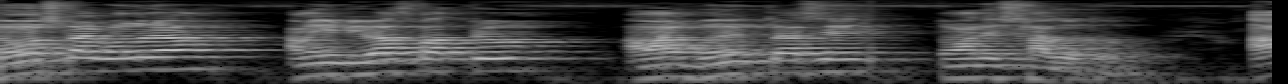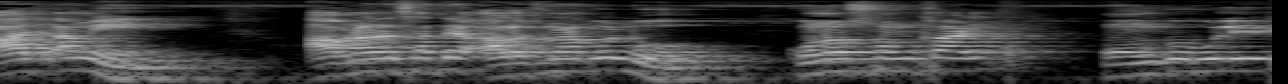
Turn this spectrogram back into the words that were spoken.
নমস্কার বন্ধুরা, আমি বিভাস পাত্র, আমার গণিত ক্লাসে তোমাদের স্বাগত। আজ আমি আপনাদের সাথে আলোচনা করব কোনো সংখ্যার অঙ্কগুলির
